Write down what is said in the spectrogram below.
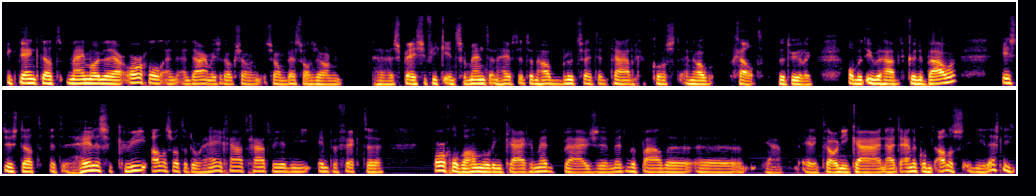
ik denk dat mijn modulair orgel, en, en daarom is het ook zo'n zo'n best wel zo'n uh, specifiek instrument en heeft het een hoop bloed, zweet en tranen gekost en een hoop geld natuurlijk, om het überhaupt te kunnen bouwen, is dus dat het hele circuit, alles wat er doorheen gaat, gaat weer die imperfecte orgelbehandeling krijgen met buizen, met bepaalde uh, ja, elektronica en uiteindelijk komt alles in die Leslie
